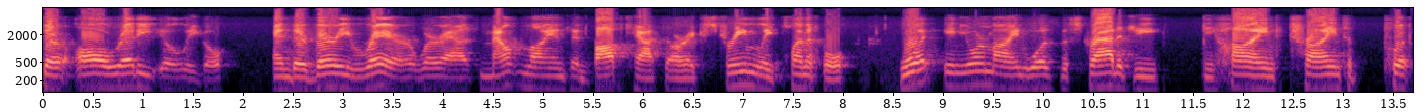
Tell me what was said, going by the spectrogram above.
they're already illegal and they're very rare, whereas mountain lions and bobcats are extremely plentiful? What, in your mind, was the strategy behind trying to put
